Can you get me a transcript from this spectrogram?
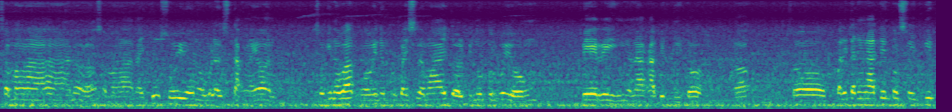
sa mga ano no, sa mga kay Tusoy no, walang stock ngayon. So ginawa ko, in-improvise lang mga idol, pinutol ko yung bearing na nakakabit dito. No? So palitan na natin itong straight bit.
